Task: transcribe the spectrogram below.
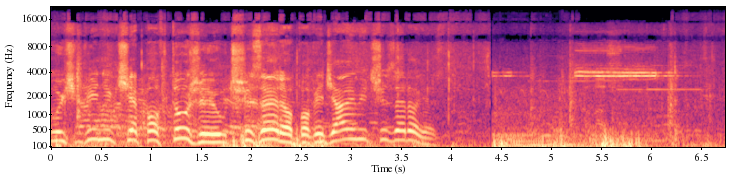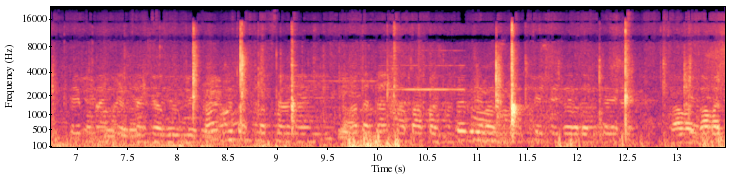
Mój wynik się powtórzył 3-0. Powiedziałem i 3-0 jest. Gratuluję panowie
